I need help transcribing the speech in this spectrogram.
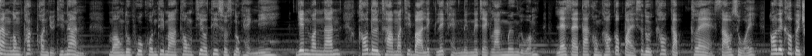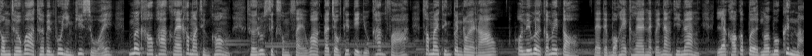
นั่งลงพักผ่อนอยู่ที่นั่น มองดูผู้คนที่มาท่องเที่ยวที่สวนสนุกแห่งนี้ เย็นวันนั้นเขาเดินทางมาที่บาร์เล็กๆ แห่งหนึ่งในใจกลางเมืองหลวง และสายตาของเขาก็ไปสะดุดเข้ากับแคลร์สาวสวย เขาได้เข้าไปชมเธอว่าเธอเป็นผู้หญิงที่สวย เมื่อเขาพาแคลร์เข้ามาถึงห้อง เธอรู้สึกสงสัยว่ากระจกที่ติดอยู่ข้างฝาทำไมถึงเป็นรอยร้าวโอลิเวอร์ก็ไม่ตอบ แต่แต่บอกให้แคลร์น่ะไปนั่งที่นั่ง แล้วเขาก็เปิดโน้ตบุ๊กขึ้นมา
